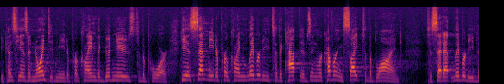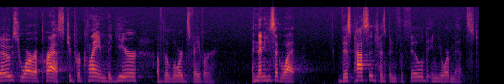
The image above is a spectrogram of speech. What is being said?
because he has anointed me to proclaim the good news to the poor. He has sent me to proclaim liberty to the captives and recovering sight to the blind, to set at liberty those who are oppressed, to proclaim the year of the Lord's favor. And then he said, What? This passage has been fulfilled in your midst.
